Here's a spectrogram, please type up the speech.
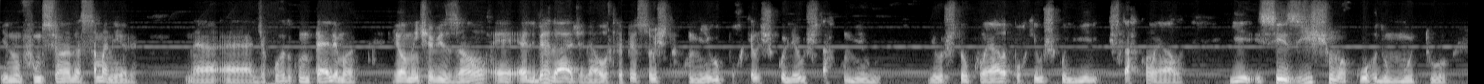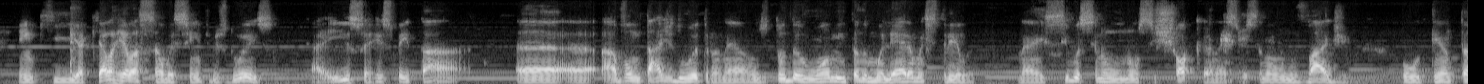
E não funciona dessa maneira. Né? É, de acordo com o Telemann, realmente a visão é, é a liberdade. Né? A outra pessoa está comigo porque ela escolheu estar comigo. E eu estou com ela porque eu escolhi estar com ela. E, e se existe um acordo mútuo em que aquela relação vai ser entre os dois, Cara, é isso, é respeitar uh, a vontade do outro, né? Onde todo homem, toda mulher é uma estrela, né? E se você não, não se choca, né? Se você não invade ou tenta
